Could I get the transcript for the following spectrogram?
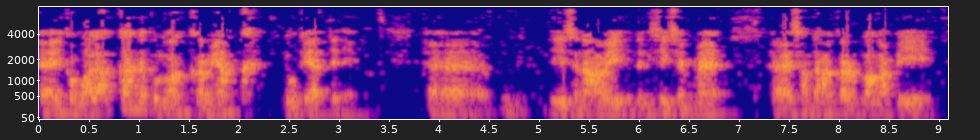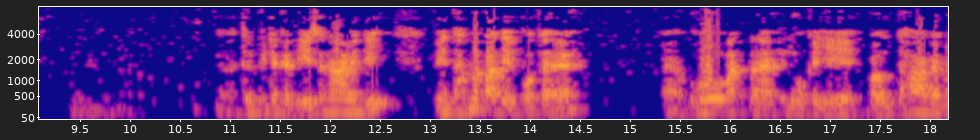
ඒක වළක්වන්න පුළුවන් ක්‍රමයක් ලෝකයේ ඇත්තේ දේශනාවේ විශේෂයෙන්ම සඳහන් කරනවා අපේ ත්‍රිපිටක දේශනාවේදී මේ ධම්මපදයේ පොත බොහෝමත්ම ලෝකයේ බෞද්ධ ආගම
